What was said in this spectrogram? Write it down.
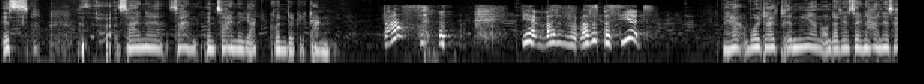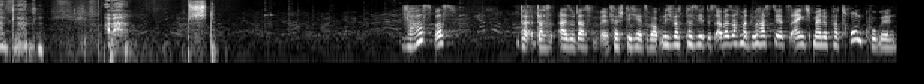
ist seine, sein, in seine Jagdgründe gegangen. Was? Wie, was, was ist passiert? Naja, er wollte halt trainieren und dann ist er in Hannes Handel. Aber, pst, Was? Was? Da- Das, also das verstehe ich jetzt überhaupt nicht, was passiert ist. Aber sag mal, du hast jetzt eigentlich meine Patronenkugeln.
